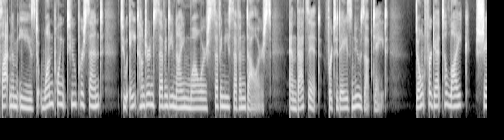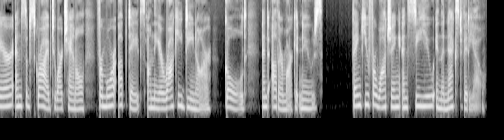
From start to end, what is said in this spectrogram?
Platinum eased 1.2% to $879.77. And that's it for today's news update. Don't forget to like, share, and subscribe to our channel for more updates on the Iraqi dinar, gold, and other market news. Thank you for watching and see you in the next video.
